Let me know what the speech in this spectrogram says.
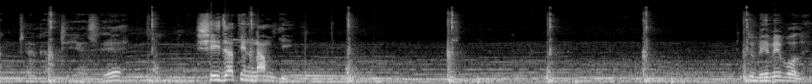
একটা জাতি আছে। সেই জাতির নাম কি? একটু ভেবে বলেন।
